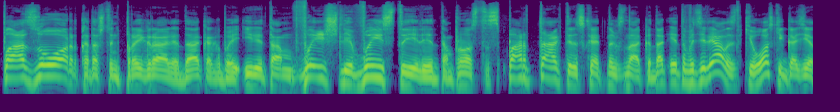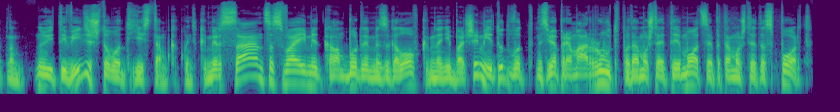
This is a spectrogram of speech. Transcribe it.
позор, когда что-нибудь проиграли, да, как бы, или там вышли, выстояли, там просто Спартак, три сказательных знака, да. Это выделялось в киоске газетном, ну и ты видишь, что вот есть там какой-нибудь коммерсант со своими каламбурными заголовками, на небольшими, и тут вот на тебя прям орут, потому что это эмоция, потому что это спорт.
